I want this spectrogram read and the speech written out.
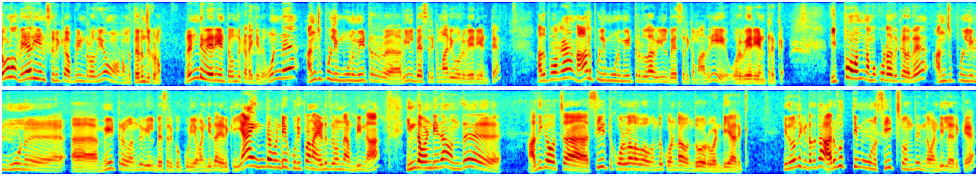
எவ்வளோ வேரியன்ஸ் இருக்குது அப்படின்றதையும் நம்ம தெரிஞ்சுக்கணும். ரெண்டு வேரியண்ட் வந்து கிடைக்குது. ஒன்று அஞ்சு புள்ளி மூணு மீட்டர் வீல் பேஸ் இருக்க மாதிரி ஒரு வேரியண்ட்டு அது போக நாலு புள்ளி மூணு மீட்டரில் வீல் பேஸ் இருக்க மாதிரி ஒரு வேரியண்ட் இருக்குது இப்போ வந்து நம்ம கூட இருக்கிறது அஞ்சு புள்ளி மூணு மீட்ரு வந்து வீல் பேஸ் இருக்கக்கூடிய வண்டி தான் இருக்குது ஏன் இந்த வண்டியை குறிப்பாக நான் எடுத்துகிட்டு வந்தேன் அப்படின்னா இந்த வண்டி தான் வந்து அதிகபட்ச சீட்டு கொள்ளளவை வந்து கொண்ட வந்து ஒரு வண்டியாக இருக்குது இது வந்து கிட்டத்தட்ட அறுபத்தி மூணு சீட்ஸ் வந்து இந்த வண்டியில் இருக்குது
